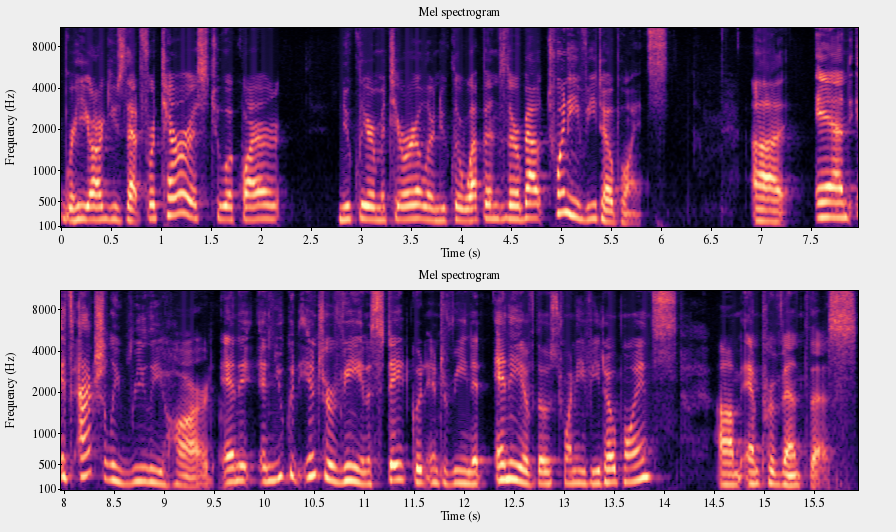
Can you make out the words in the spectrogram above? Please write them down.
where he argues that for terrorists to acquire nuclear material or nuclear weapons, there are about 20 veto points. Uh, and it's actually really hard. And, it, and you could intervene, a state could intervene at any of those 20 veto points um, and prevent this.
